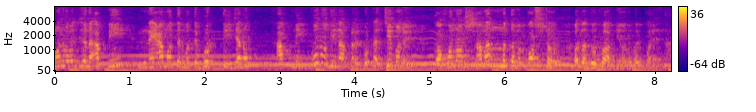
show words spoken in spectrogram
মনে হবে যেন আপনি নেয়ামতের মধ্যে ভর্তি, যেন আপনি কোনোদিন আপনার গোটা জীবনে কখনো সামান্যতম কষ্ট অথবা দুঃখ আপনি অনুভব করেন না।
